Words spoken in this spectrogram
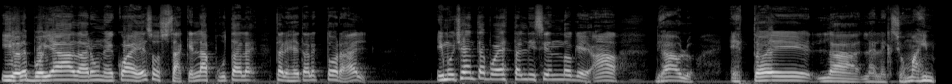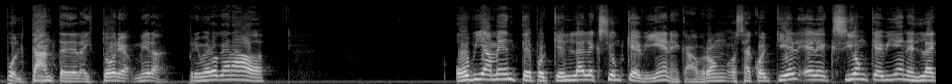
Y yo les voy a dar un eco a eso, saquen la puta tarjeta electoral. Y mucha gente puede estar diciendo que, ah, diablo, esto es la, la elección más importante de la historia. Mira, primero que nada, Obviamente, porque es la elección que viene, cabrón. O sea, cualquier elección que viene es la,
